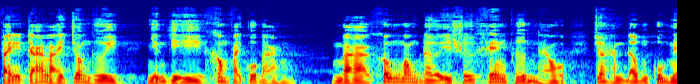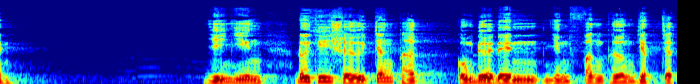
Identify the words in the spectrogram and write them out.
phải trả lại cho người những gì không phải của bạn mà không mong đợi sự khen thưởng nào cho hành động của mình. Dĩ nhiên, đôi khi sự chân thật cũng đưa đến những phần thưởng vật chất.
